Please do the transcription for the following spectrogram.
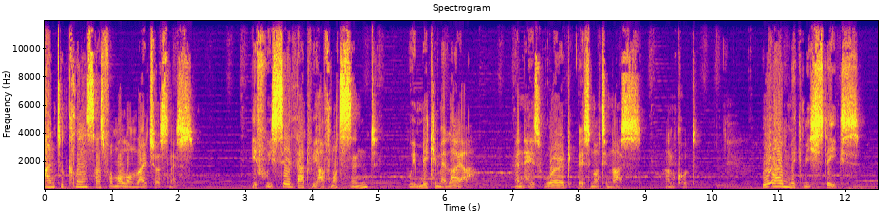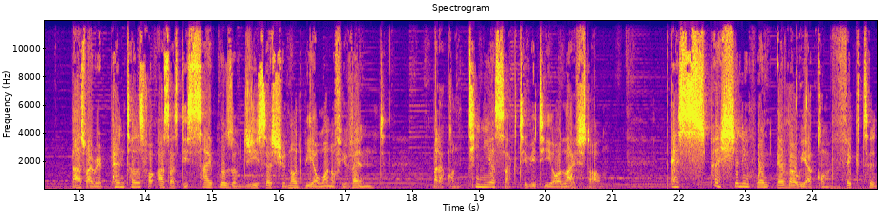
and to cleanse us from all unrighteousness. If we say that we have not sinned, we make Him a liar, and His word is not in us. Unquote. We all make mistakes, that's why repentance for us as disciples of Jesus should not be a one-off event, but a continuous activity or lifestyle. Especially whenever we are convicted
